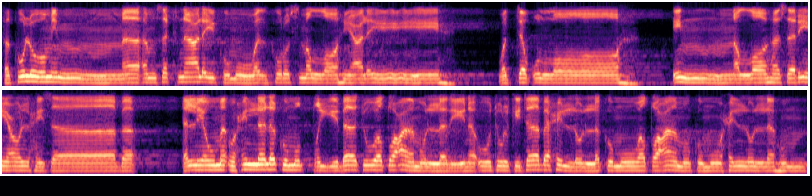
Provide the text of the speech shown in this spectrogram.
فكلوا مما أمسكنا عليكم واذكروا اسم الله عليه واتقوا الله إن الله سريع الحساب. اليوم أحل لكم الطيبات وطعام الذين أوتوا الكتاب حل لكم وطعامكم حل لهم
